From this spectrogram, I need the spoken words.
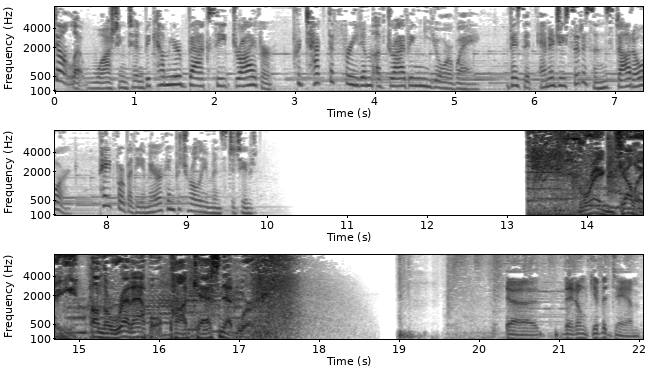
Don't let Washington become your backseat driver. Protect the freedom of driving your way. Visit EnergyCitizens.org. Paid for by the American Petroleum Institute. Greg Kelly on the Red Apple Podcast Network. Uh, they don't give a damn.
